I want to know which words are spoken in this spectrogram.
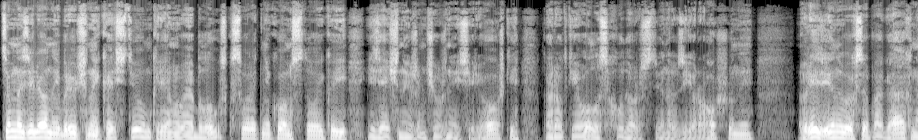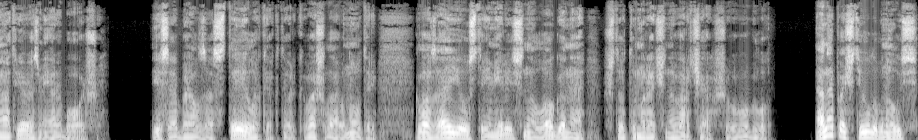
темно-зеленый брючный костюм, кремовая блузка с воротником-стойкой, изящные жемчужные сережки, короткие волосы художественно взъерошенные, в резиновых сапогах на три размера больше. Isabel застыла, как только вошла внутрь. Глаза ее устремились на Логана, что-то мрачно ворчавшего в углу. Она почти улыбнулась,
